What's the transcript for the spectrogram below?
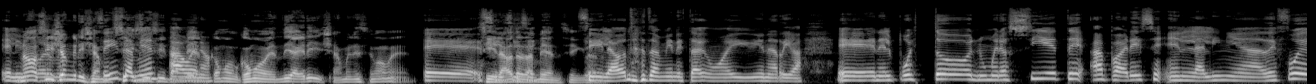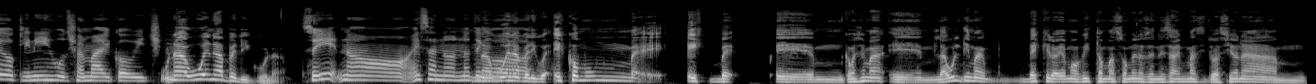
El no, sí, John Grisham. Sí, Sí, también. sí, sí, Ah, también. bueno. ¿Cómo, cómo vendía Grisham en ese momento? Eh, Sí, la otra también, sí, claro. Sí, la otra también está como ahí bien arriba. Eh, en el puesto número 7 aparece en la línea de fuego Clint Eastwood, John Malkovich. Una buena película. Sí, no, esa no, no tengo. Una buena película. Es como un... eh, es- eh, ¿Cómo se llama? Eh, la última vez que lo habíamos visto más o menos en esa misma situación a, mm,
